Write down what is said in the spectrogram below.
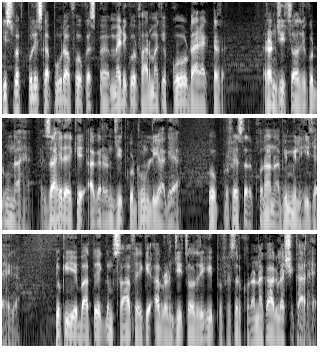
इस वक्त पुलिस का पूरा फोकस मेडिकोर फार्मा के को डायरेक्टर रणजीत चौधरी को ढूंढना है। ज़ाहिर है कि अगर रणजीत को ढूंढ लिया गया तो प्रोफेसर खुराना भी मिल ही जाएगा। क्योंकि ये बात तो एकदम साफ़ है कि अब रणजीत चौधरी ही प्रोफेसर खुराना का अगला शिकार है।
